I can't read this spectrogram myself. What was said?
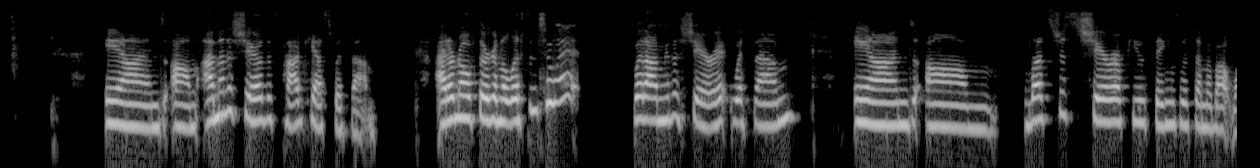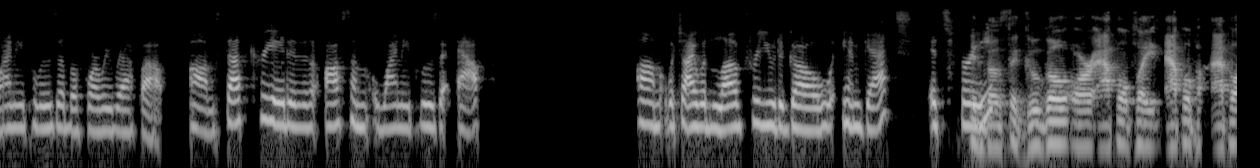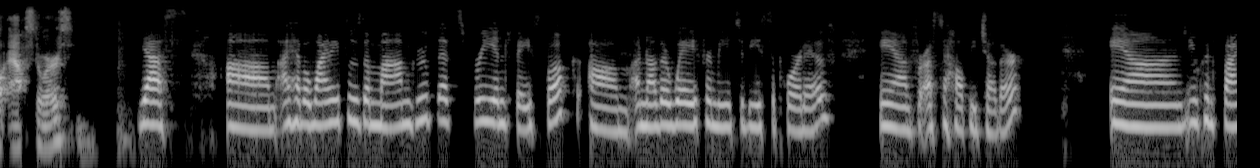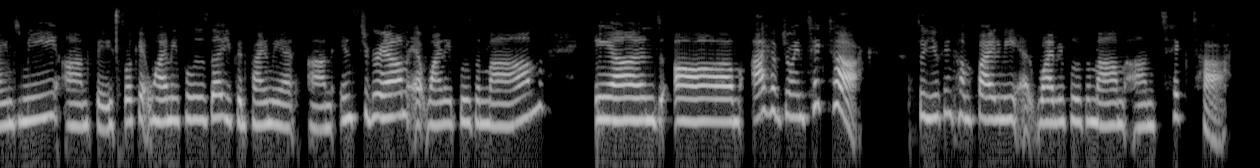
And um, I'm going to share this podcast with them. I don't know if they're going to listen to it, but I'm going to share it with them. And um, let's just share a few things with them about Whinypaluza before we wrap up. Um, Seth created an awesome Whinypaluza app, um, which I would love for you to go and get. It's In free. both the Google or Apple Play, Apple, Apple app stores. Yes. Um, I have a Whinypaluza mom group that's free in Facebook. Um, another way for me to be supportive and for us to help each other. And you can find me on Facebook at Whinypaluza. You can find me at on Instagram at Whinypaluza Mom. And um, I have joined TikTok. So you can come find me at Whinypaluza Mom on TikTok.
